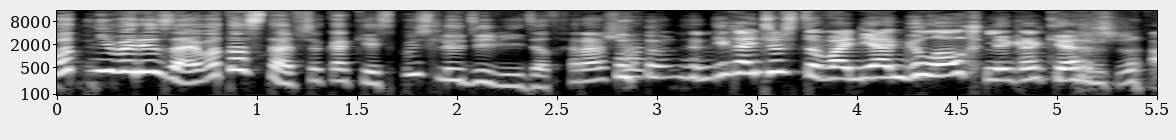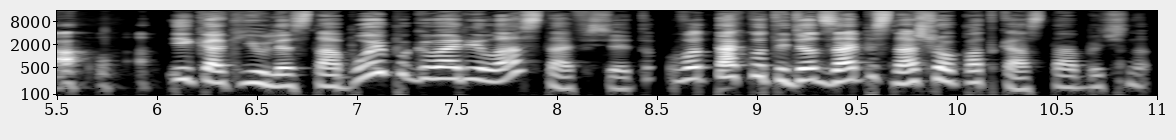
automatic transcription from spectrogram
Вот не вырезай, вот оставь все как есть, пусть люди видят, хорошо? Не хочу, чтобы они оглохли, как я ржала. И как Юля с тобой поговорила, оставь все это. Вот так вот идет запись нашего подкаста обычно.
